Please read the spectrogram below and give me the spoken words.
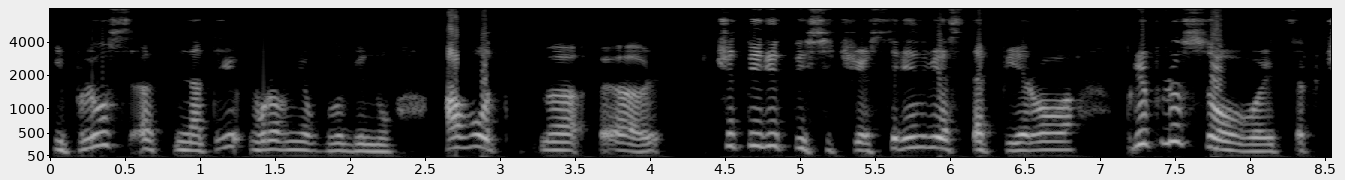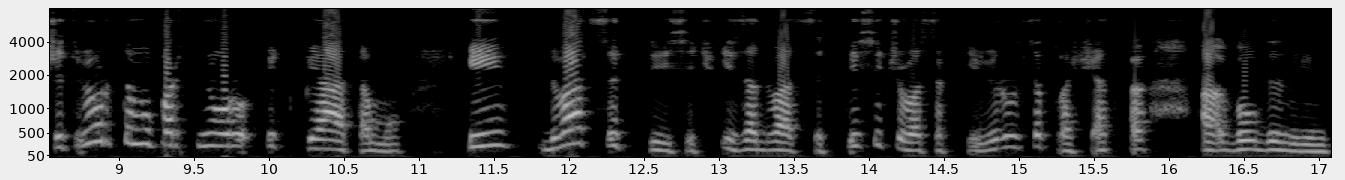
и плюс э, на 3 уровня в глубину. А вот 4000 э, э, с реинвеста первого приплюсовывается к четвертому партнеру и к пятому. И 20 тысяч. И за 20 тысяч у вас активируется площадка а, Golden Ring.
